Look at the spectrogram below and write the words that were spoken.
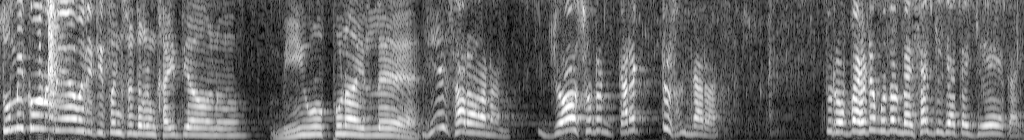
तुम्ही कोण रे वरी टिफ़िन सेंटर खायद्या मी ಒಪ್ಪುಣ ಇಲ್ಲೇ ಈ ಸರ ನಾನು ಜೋ ಸುಡನ್ ಕರೆಕ್ಟ್ ಸಂಗಾರ तू रब्बा हेटे ಮೊದಲು ಮೆಸೇಜ್ ಇದೆ ಅಂತ ಜೇಕಾಯ್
